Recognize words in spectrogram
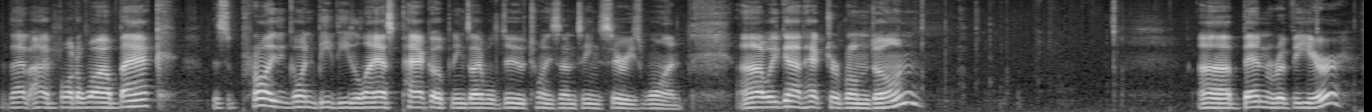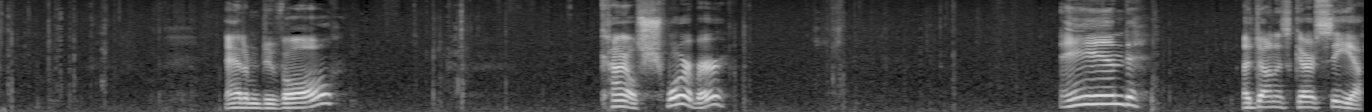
that I bought a while back. This is probably going to be the last pack openings I will do 2017 Series 1. Uh, we've got Hector Rondon, uh, Ben Revere, Adam Duvall, Kyle Schwarber, and Adonis Garcia.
